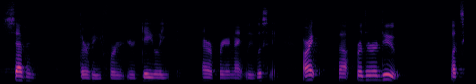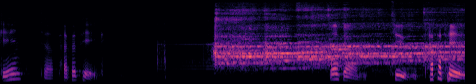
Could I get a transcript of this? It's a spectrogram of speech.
7:30 for your daily or for your nightly listening. All right, without further ado, let's get into Peppa Pig. Welcome to Peppa Pig.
